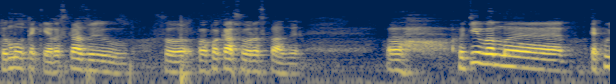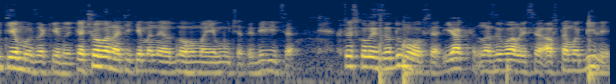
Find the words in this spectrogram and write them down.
Тому таке розказую, що поки що розказую. Хотів вам е, таку тему закинути. А чого вона тільки мене одного має мучити? Дивіться, хтось колись задумувався, як називалися автомобілі,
